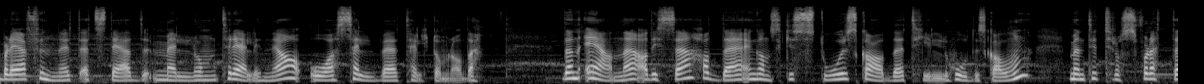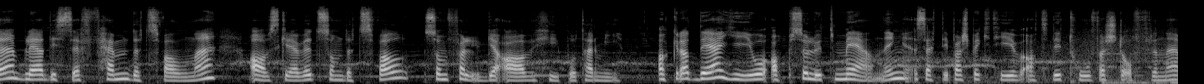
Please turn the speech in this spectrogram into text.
ble funnet et sted mellom trelinja og selve teltområdet. Den ene av disse hadde en ganske stor skade til hodeskallen, men til tross for dette ble disse fem dødsfallene avskrevet som dødsfall som følge av hypotermi. Akkurat det gir jo absolutt mening, sett i perspektiv at de to første ofrene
